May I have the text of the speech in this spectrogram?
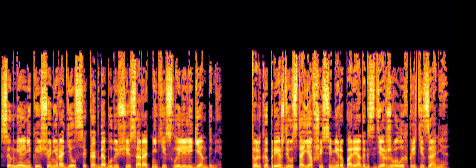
Сын Мельника еще не родился, когда будущие соратники слыли легендами. Только прежде устоявшийся миропорядок сдерживал их притязания.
